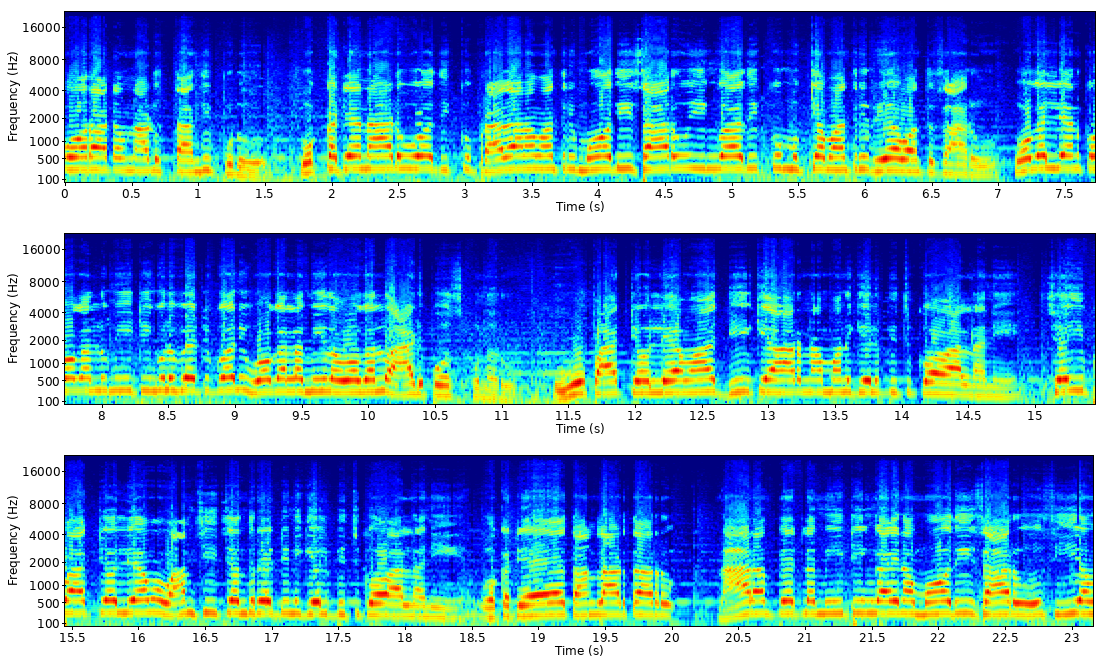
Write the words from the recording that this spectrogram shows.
పోరాటం నడుస్తుంది ఇప్పుడు. ఒక్కటే నాడు ఓ దిక్కు ప్రధానమంత్రి మోదీ సారు ఇంకో దిక్కు ముఖ్యమంత్రి రేవంత్ సారు. ఒకళ్ళకి ఒకళ్ళు మీటింగులు పెట్టుకొని ఒకళ్ళ మీద ఒకళ్ళు ఆడిపోసుకున్నారు. పువ్వు పార్టీ వాళ్ళేమో డీకే అరుణమ్మను గెలిపించుకోవాలని చెయ్యి పార్టీ వాళ్ళేమో వంశీచంద్ర రెడ్డిని గెలిపించుకోవాలని ఒకటే తండ్లాడతారు నారంపేట్ల మీటింగ్ అయిన Modi sir CM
